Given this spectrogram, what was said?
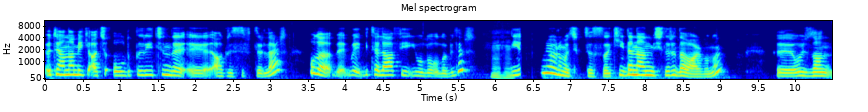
öte yandan belki aç oldukları için de e, agresiftirler. O da bir telafi yolu olabilir. Hı hı. Diye düşünüyorum açıkçası ki denenmişleri de var bunun. E, o yüzden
